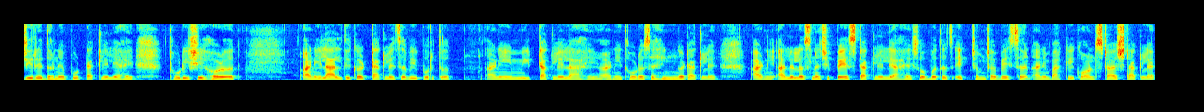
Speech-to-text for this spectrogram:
जिरे धणे पूड टाकलेली आहे थोडीशी हळद आणि लाल तिखट टाकले चवीपुरतं. आणि मीठ टाकलेलं आहे आणि थोडंसं हिंग टाकलं आहे आणि आलं लसणाची पेस्ट टाकलेली आहे. सोबतच एक चमचा बेसन आणि बाकी कॉर्नस्टार्च टाकलं आहे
